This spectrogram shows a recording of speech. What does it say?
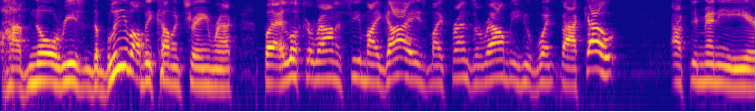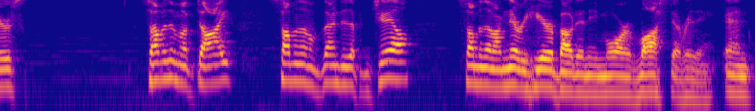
have no reason to believe I'll become a train wreck, but I look around and see my guys, my friends around me who went back out after many years. Some of them have died. Some of them have ended up in jail. Some of them I never hear about anymore, lost everything. And,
